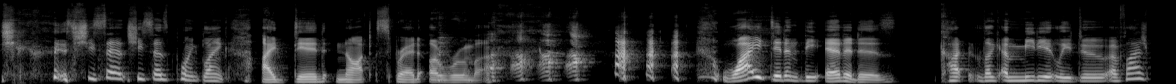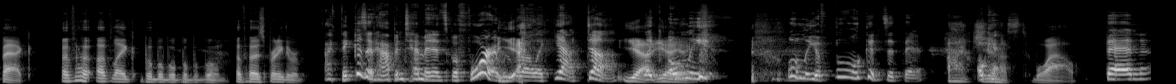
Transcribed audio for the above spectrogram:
she, she says she says point blank, "I did not spread a rumor." Why didn't the editors cut like immediately do a flashback of her of like boom boom boom boom boom boom of her spreading the rumor? I think because it happened ten minutes before, and we Yeah. were all like, "Yeah, duh." Yeah, like yeah, yeah. only, only a fool could sit there. I Okay. just wow. Then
